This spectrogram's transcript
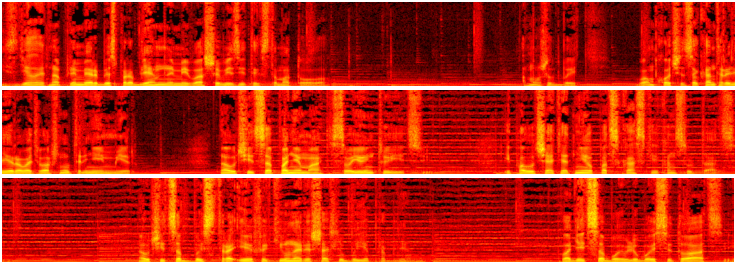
и сделать, например, беспроблемными ваши визиты к стоматологу? А может быть, вам хочется контролировать ваш внутренний мир, научиться понимать свою интуицию – и получать от нее подсказки и консультации. Научиться быстро и эффективно решать любые проблемы. Владеть собой в любой ситуации.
